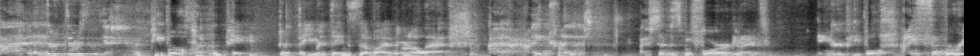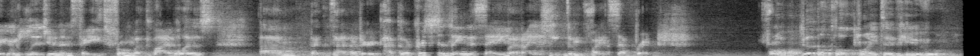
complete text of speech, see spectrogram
I, I, there, there's people hunt and pick their favorite things in the Bible and all that. I, I, I kind of, I've said this before, and I've angered people. I separate religion and faith from what the Bible is. Um, that's not a very popular Christian thing to say, but I keep them quite separate. From a biblical point of view,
